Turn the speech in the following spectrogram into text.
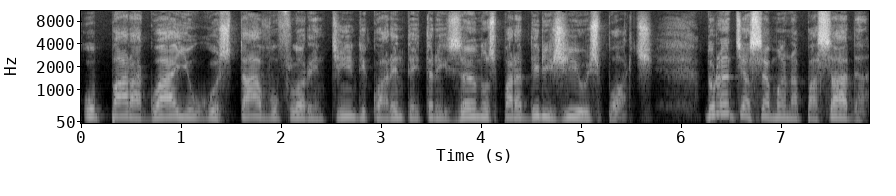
o paraguaio Gustavo Florentin, de 43 anos, para dirigir o esporte. Durante a semana passada,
